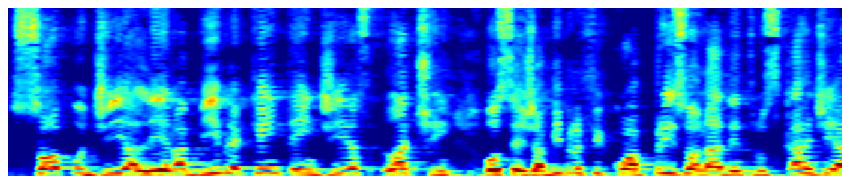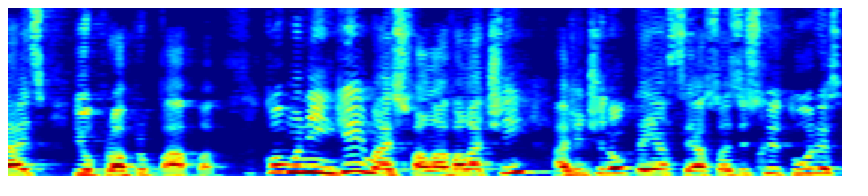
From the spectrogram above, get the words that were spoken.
Só podia ler a Bíblia quem entendia latim. Ou seja, a Bíblia ficou aprisionada entre os cardeais e o próprio Papa. Como ninguém mais falava latim, a gente não tem acesso às Escrituras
